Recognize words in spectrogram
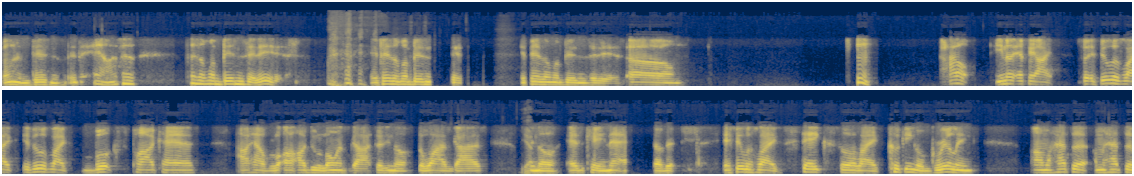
Go in business. Damn, it depends, on what business it is. it depends on what business it is. It depends on what business it is. Um, hmm. I don't. You know, FAI. So if it was like if it was like books, podcasts, I'll have I'll do Lawrence guys because you know the wise guys, Yep. you know, educating that aspect of it. If it was like steaks or like cooking or grilling, I'm gonna have to I'm gonna have to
